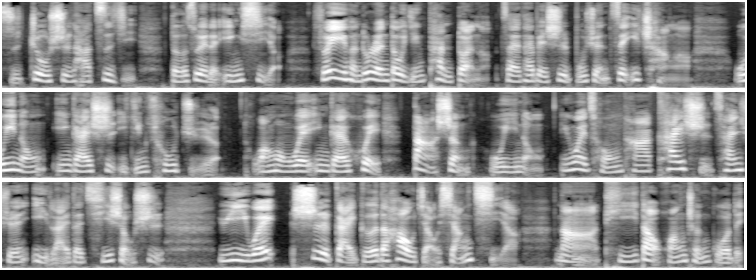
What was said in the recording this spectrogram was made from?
只就是他自己得罪了英系哦，所以很多人都已经判断了，在台北市补选这一场啊，吴怡农应该是已经出局了，王鸿薇应该会大胜吴怡农，因为从他开始参选以来的起手式。以为是改革的号角响起啊，那提到黄成国的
